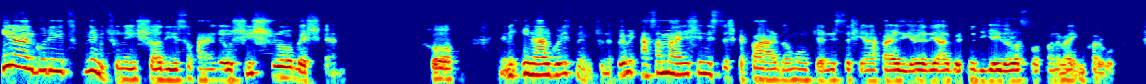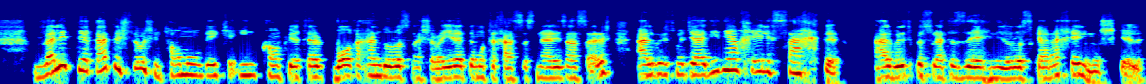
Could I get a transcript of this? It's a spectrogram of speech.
این الگوریتم نمی‌تونه این شا 256 رو بشکنه. خب؟ یعنی این الگوریتم نمی‌تونه. ببین اصلا معنیش نیستش که فردا ممکن نیستش یه نفر دیگه یه الگوریتم دیگه ای درست بکنه و این کار بکنه. ولی دقت داشته باشین تا موقعی که این کامپیوتر واقعا درست نشه و یه عده متخصص نریزن سرش الگوریتم جدیدی هم خیلی سخته. الگوریتم به صورت ذهنی درست کردن خیلی مشکله.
